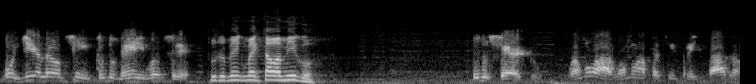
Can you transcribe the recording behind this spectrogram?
Bom dia, Leontinho, tudo bem? E você? Tudo bem, como é que tá o amigo? Tudo certo. Vamos lá, vamos lá para essa empreitada.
